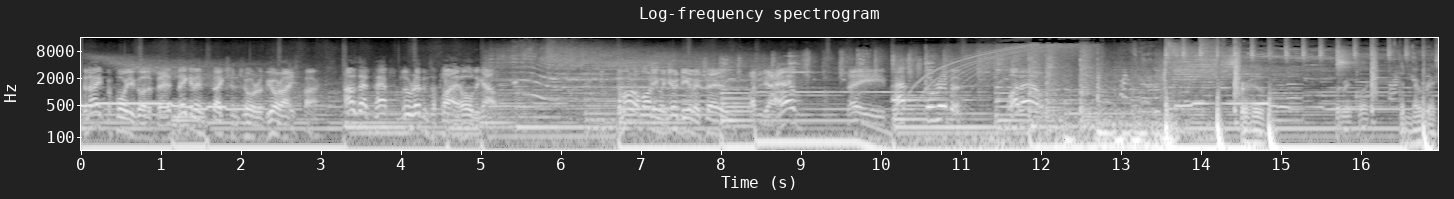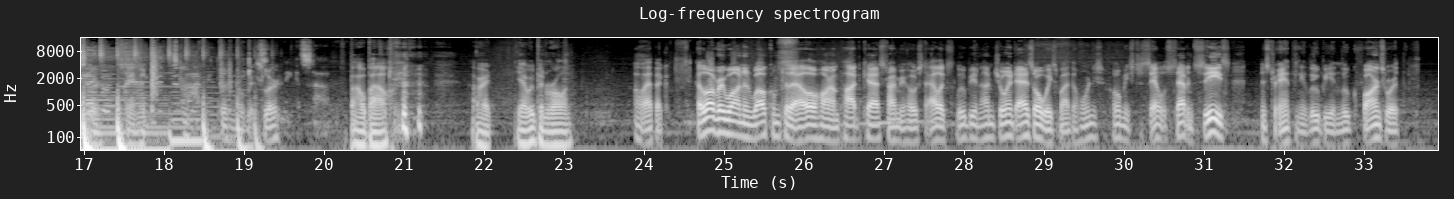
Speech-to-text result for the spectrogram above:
Tonight, before you go to bed, make an inspection tour of your icebox. How's that Pabst Blue Ribbon supply holding out? Tomorrow morning when your dealer says, what did you have? Say, Pabst Blue Ribbon. What else? For who? The Riddler. The No Rizzler. Damn it. The no Riddler. Make it stop. Bow bow. All right. Yeah, we've been rolling. Oh, epic. Hello, everyone, and welcome to the Hello Harem podcast. I'm your host, Alex Luby, and I'm joined, as always, by the horniest homies to sail the seven seas, Mr. Anthony Luby and Luke Farnsworth.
